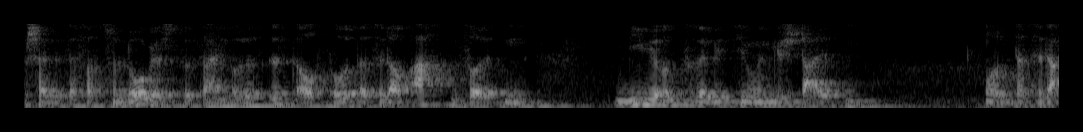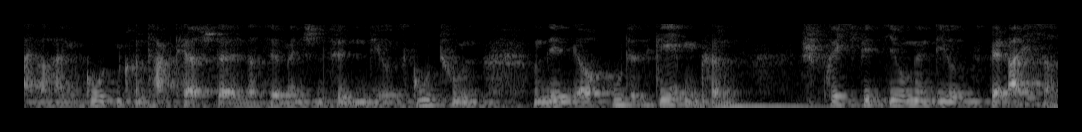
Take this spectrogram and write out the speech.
scheint es ja fast schon logisch zu sein, oder es ist auch so, dass wir darauf achten sollten, wie wir unsere Beziehungen gestalten. Und dass wir da einfach einen guten Kontakt herstellen, dass wir Menschen finden, die uns gut tun und denen wir auch Gutes geben können. Sprich Beziehungen, die uns bereichern.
